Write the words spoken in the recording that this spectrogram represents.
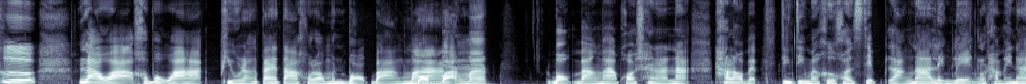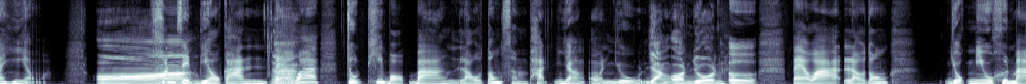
คือ เราอะเขาบอกว่าผิวหนังใต้ตาของเรามันบอบบางมากบอบบางมากบอบบางมากเพราะฉะนั้นอะ ถ้าเราแบบจริง ๆ มันคือคอนเซปต์ล้างหน้าแรงๆเราทำให้หน้าเหี่ยวอะอ๋อ concept เดียวกัน แต่อ่าว่าจุดที่บอบบางเราต้องสัมผัสอย่างอ่อนโยนอย่างอ่อนโยน เออ แปลว่าเราต้องยกนิ้วขึ้นมา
